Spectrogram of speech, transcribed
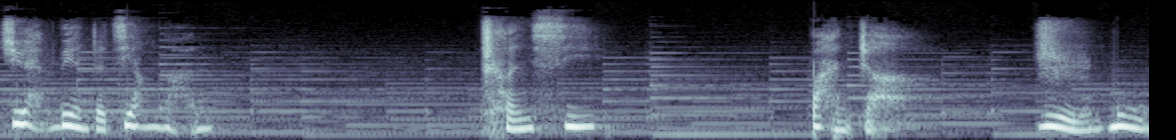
眷恋着江南，晨曦伴着日暮。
